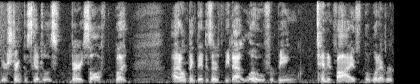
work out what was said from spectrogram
their strength of schedule is very soft, but I don't think they deserve to be that low for being 10 and 5, but whatever.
